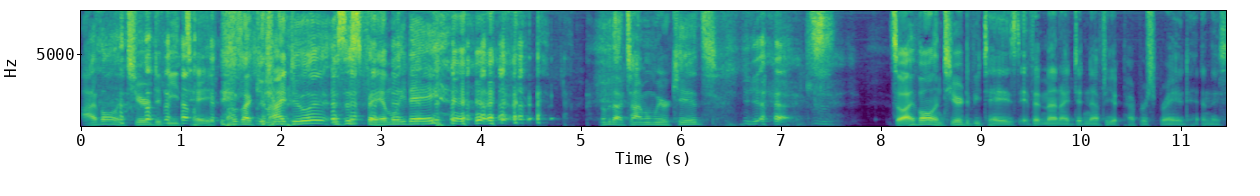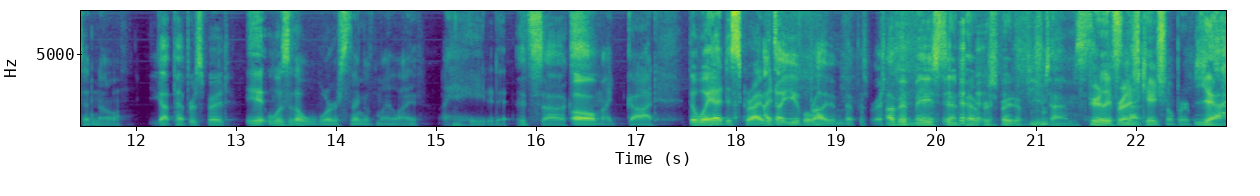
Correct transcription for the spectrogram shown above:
I volunteered to be taped. I was like, can I do it? Is this family day? Remember that time when we were kids? Yeah. So I volunteered to be tased if it meant I didn't have to get pepper sprayed, and they said no. You got pepper sprayed? It was the worst thing of my life. I hated it. It sucks. Oh my god, the way I describe it. I know to you've people, probably been pepper sprayed. I've been maced and pepper sprayed a few times. purely It's for not- educational purposes. Yeah,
